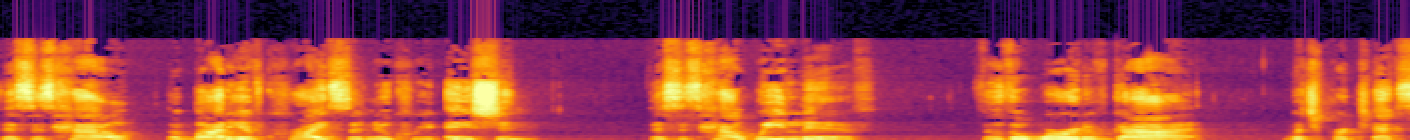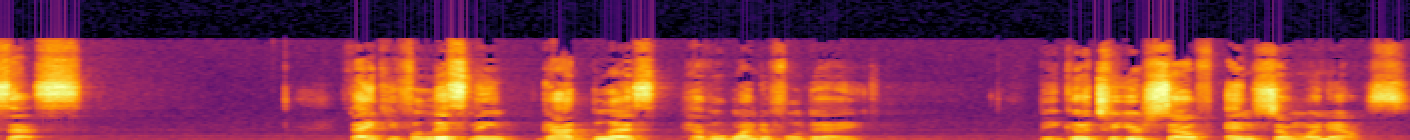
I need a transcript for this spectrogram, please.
This is how the body of Christ, a new creation, this is how we live through the word of God, which protects us. Thank you for listening. God bless. Have a wonderful day. Be good to yourself and someone else.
